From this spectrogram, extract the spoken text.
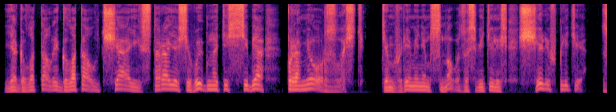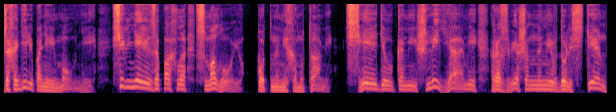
Я глотал и глотал чай, стараясь выгнать из себя промерзлость. Тем временем снова засветились щели в плите, заходили по ней молнии, сильнее запахло смолою, потными хомутами, седелками, шлеями, развешанными вдоль стен,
